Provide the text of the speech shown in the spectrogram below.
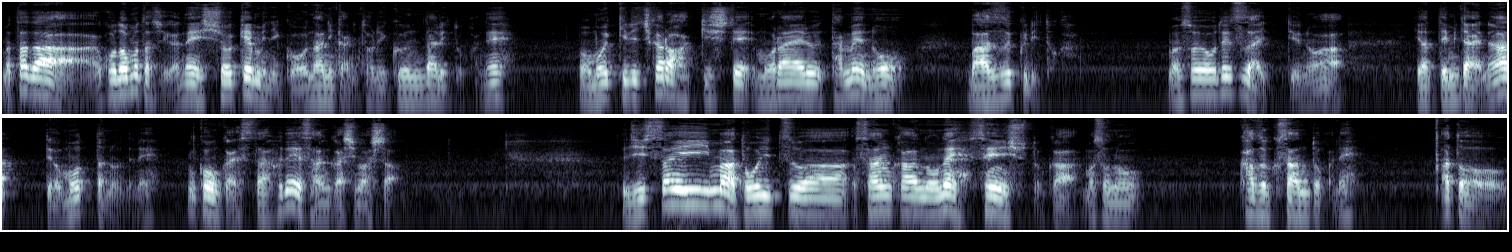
まただ子供たちがね一生懸命にこう何かに取り組んだりとかね思いっきり力を発揮してもらえるための場作りとか、まあ、そういうお手伝いっていうのはやってみたいなって思ったのでね今回スタッフで参加しました。実際まあ当日は参加のね選手とか、まあ、その家族さんとかねあと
